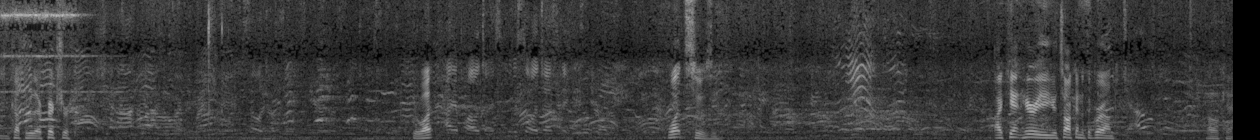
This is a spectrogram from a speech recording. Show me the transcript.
You cut through their picture. You what? I apologize. He was still adjusting. What, Susie? I can't hear you. You're talking at the ground. Okay.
